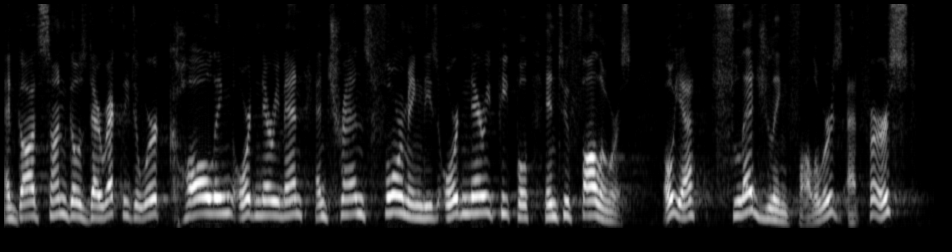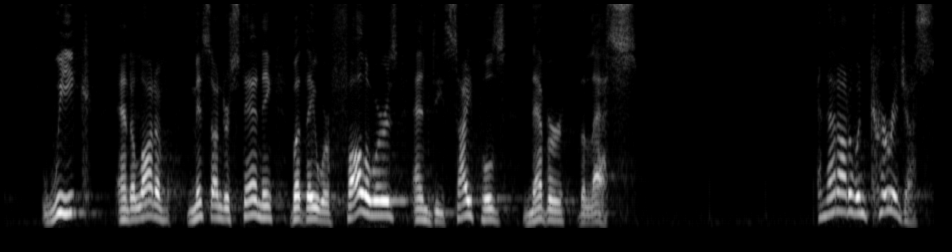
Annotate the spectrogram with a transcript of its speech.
And God's Son goes directly to work, calling ordinary men and transforming these ordinary people into followers. Oh, yeah, fledgling followers at first, weak and a lot of misunderstanding, but they were followers and disciples nevertheless. And that ought to encourage us,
